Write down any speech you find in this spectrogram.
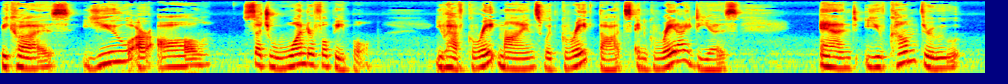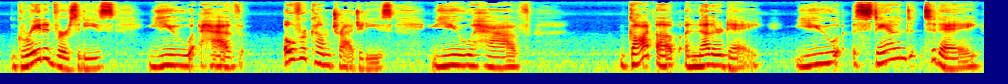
Because you are all such wonderful people. You have great minds with great thoughts and great ideas. And you've come through great adversities, you have overcome tragedies, you have got up another day, you stand today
